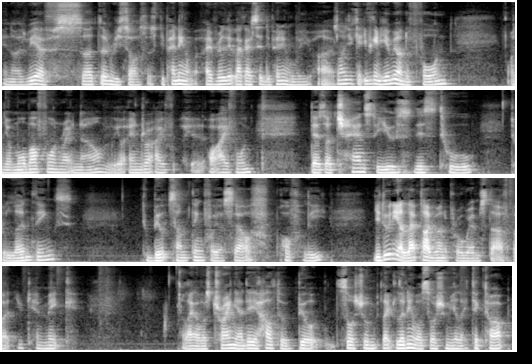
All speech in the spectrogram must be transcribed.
you know, as we have certain resources depending on I really like I said, depending on where you are. As long as you can if you can hear me on the phone, on your mobile phone right now, your Android iPhone uh, or iPhone, there's a chance to use this tool to learn things, to build something for yourself, hopefully. You do need a laptop if you want to program stuff, but you can make like I was trying the other day how to build social like learning about social media like TikTok.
